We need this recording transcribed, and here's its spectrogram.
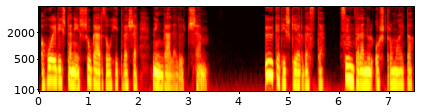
a holdisten és sugárzó hitvese Ningál előtt sem. Őket is kérdezte, szüntelenül ostromolta,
